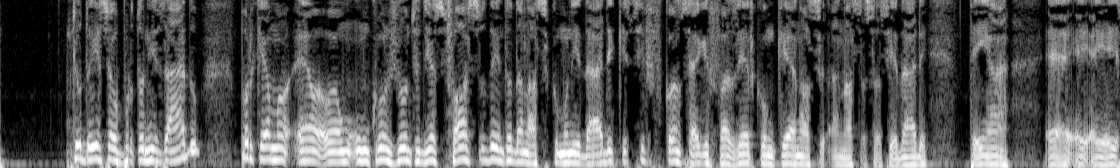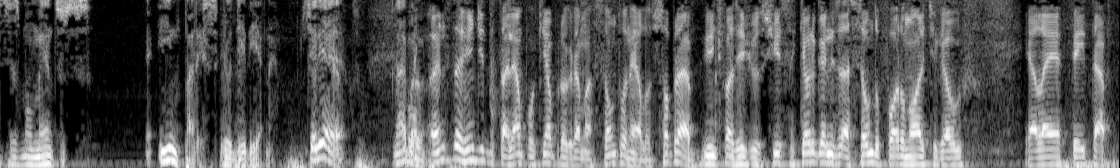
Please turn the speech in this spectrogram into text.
tudo isso é oportunizado porque é, uma, é, um conjunto de esforços dentro da nossa comunidade que se consegue fazer com que a nossa, a nossa sociedade tenha é, é, é esses momentos ímpares, eu diria, né? Seria, né, Bruno? Bom, antes da gente detalhar um pouquinho a programação, Tonelo, só para a gente fazer justiça, que a organização do Fórum Norte Gaúcho, ela é feita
